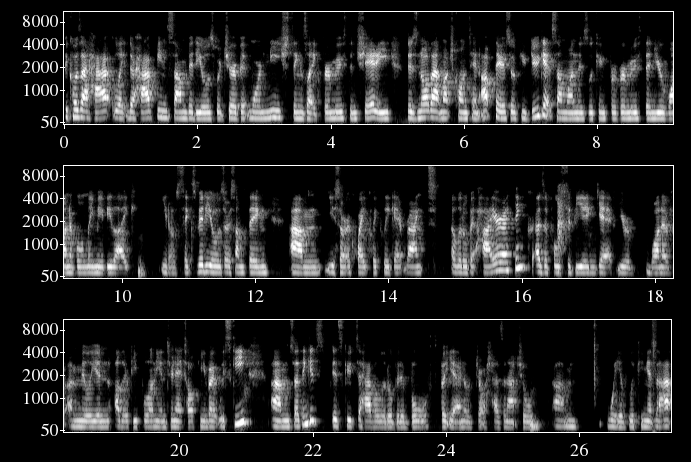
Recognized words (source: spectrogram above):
because I have like there have been some videos which are a bit more niche, things like vermouth and sherry. There's not that much content up there. So if you do get someone who's looking for vermouth, then you're one of only maybe like you know six videos or something. Um, you sort of quite quickly get ranked a little bit higher, I think, as opposed to being, yeah, you're one of a million other people on the internet talking about whiskey. Um, so I think it's it's good to have a little bit of both. But yeah, I know Josh has an actual um, way of looking at that.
